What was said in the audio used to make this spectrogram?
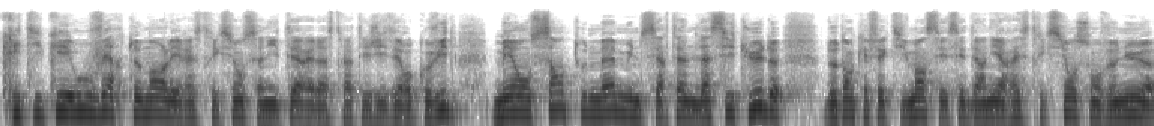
critiquer ouvertement les restrictions sanitaires et la stratégie zéro Covid, mais on sent tout de même une certaine lassitude, d'autant qu'effectivement ces, dernières restrictions sont venues euh,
